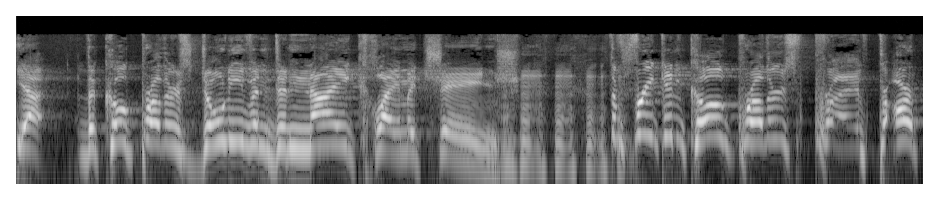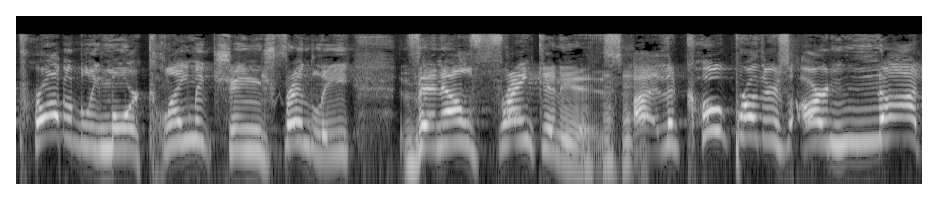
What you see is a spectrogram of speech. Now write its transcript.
Yeah, the Koch brothers don't even deny climate change. the freaking Koch brothers pr- are probably more climate change friendly than Al Franken is. uh, the Koch brothers are not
